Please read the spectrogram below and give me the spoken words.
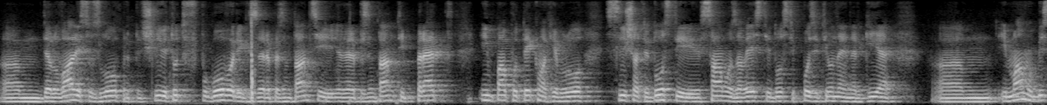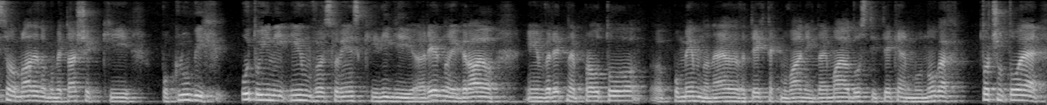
Um, delovali so zelo prepričljivi, tudi v pogovorih z reprezentanti pred in pa po tekmah je bilo slišati dosti samozavesti, dosti pozitivne energije. Um, imamo v bistvu mlade nogometaše, ki po klubih v tujini in v slovenski ligi redno igrajo. In verjetno je prav to uh, pomembno ne, v teh tekmovanjih, da imajo dosti tekem v nogah. Točno to je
